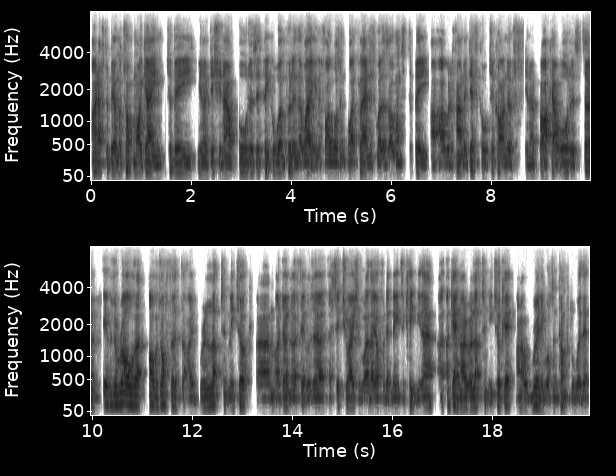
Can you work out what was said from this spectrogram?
I'd have to be on the top of my game to be, you know, dishing out orders if people weren't pulling their weight. And if I wasn't quite playing as well as I wanted to be, I, I would have found it difficult to kind of, you know, bark out orders. So it was a role that I was offered that I reluctantly took. Um, I don't know if it was a, a, situation where they offered it me to keep me there. again, I reluctantly took it and I really wasn't comfortable with it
